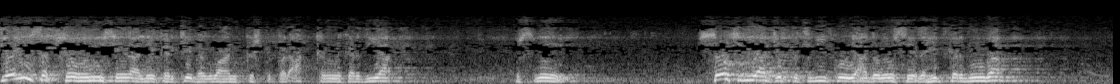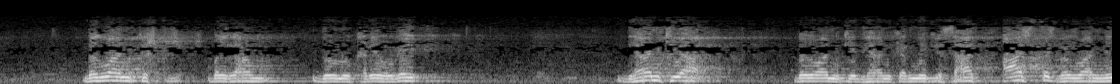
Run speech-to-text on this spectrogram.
तेईस अक्षोहिणी सेना लेकर के भगवान कृष्ण पर आक्रमण कर दिया। उसने सोच लिया कि पृथ्वी को यादवों से रहित कर दूँगा। भगवान कृष्ण बलराम दोनों खड़े हो गए। ध्यान किया। भगवान के ध्यान करने के साथ आज तक भगवान ने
